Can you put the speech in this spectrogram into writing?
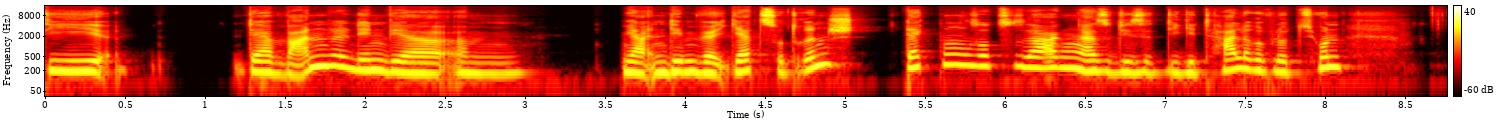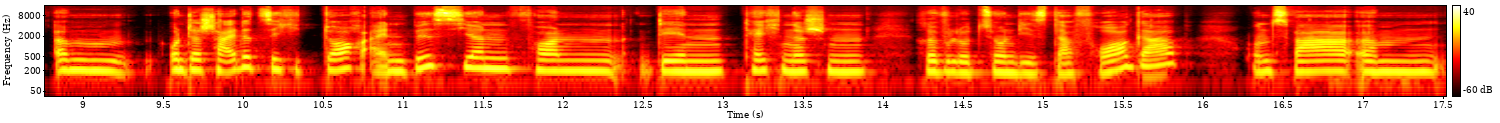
Die, der Wandel, den wir, ähm, ja, in dem wir jetzt so drin stecken sozusagen, also diese digitale Revolution, ähm, unterscheidet sich doch ein bisschen von den technischen Revolutionen, die es davor gab. Und zwar ähm,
